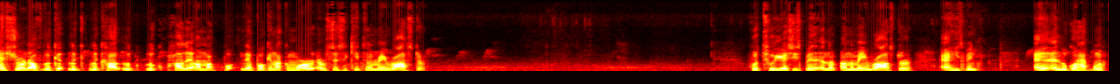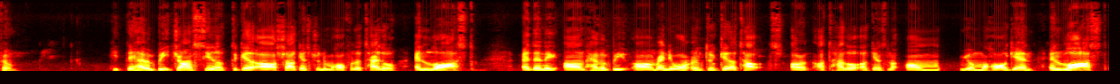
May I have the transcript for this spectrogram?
and sure enough, look at look look how look look how they unbook they're booking Nakamura ever since he came to the main roster. For two years, he's been the, on the main roster, and he's been, and, and look what happened with him. He, they haven't beat John Cena to get a shot against Jinder Mahal for the title and lost, and then they um haven't beat uh, Randy Orton to get a, title uh, a title against um you know Mahal again and lost.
